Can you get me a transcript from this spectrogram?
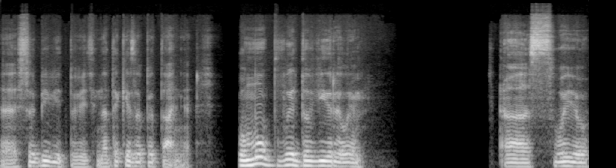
е, собі відповідь на таке запитання. Кому б ви довірили свою,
